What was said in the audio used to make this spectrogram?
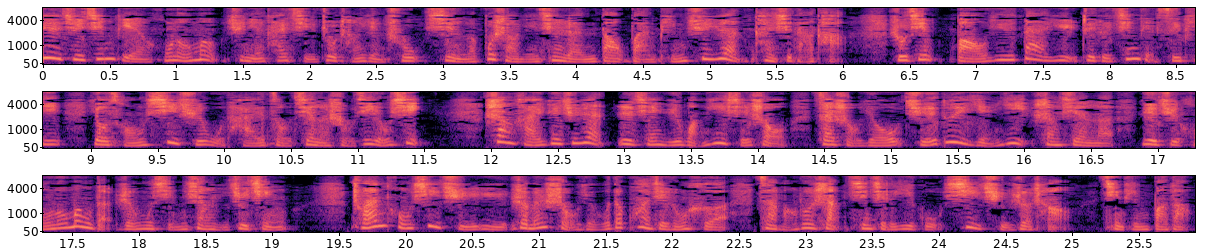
粤剧经典《红楼梦》去年开启驻场演出，吸引了不少年轻人到宛平剧院看戏打卡。如今，宝玉黛玉这对经典 CP 又从戏曲舞台走进了手机游戏。上海越剧院日前与网易携手，在手游《绝对演绎》上线了越剧《红楼梦》的人物形象与剧情。传统戏曲与热门手游的跨界融合，在网络上掀起了一股戏曲热潮。请听报道。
